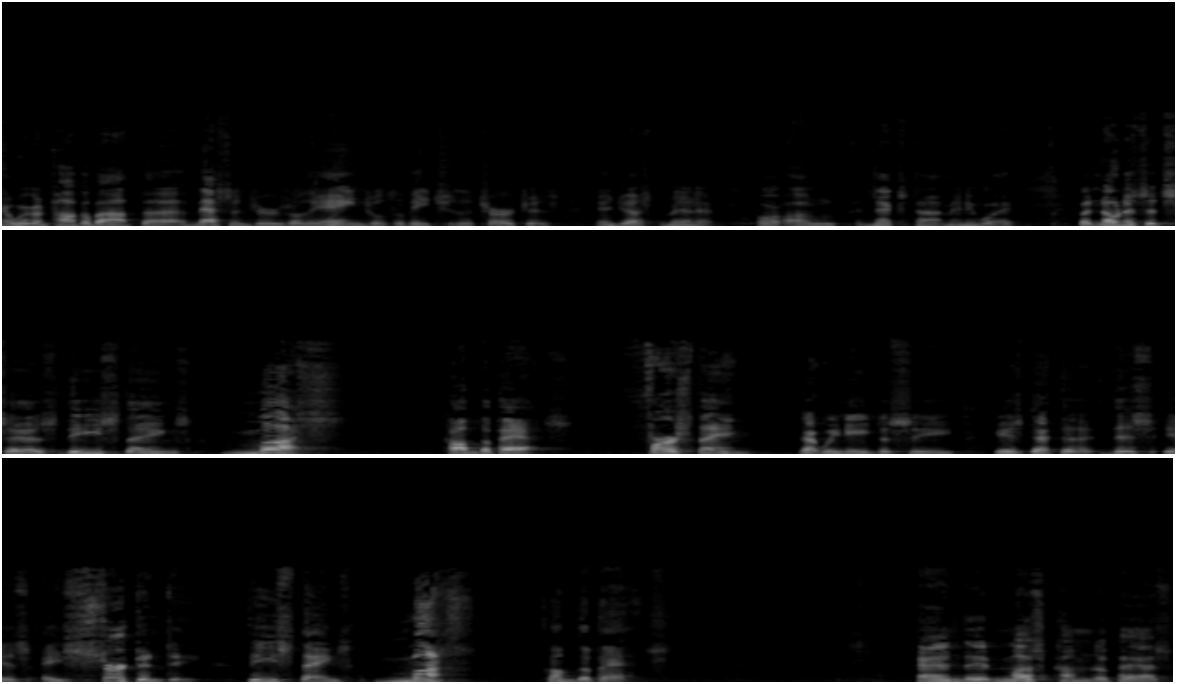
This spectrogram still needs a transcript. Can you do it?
And we're going to talk about the messengers or the angels of each of the churches in just a minute, or uh, next time anyway. But notice it says, these things must come to pass. First thing that we need to see is that the, this is a certainty. These things must come to pass and it must come to pass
